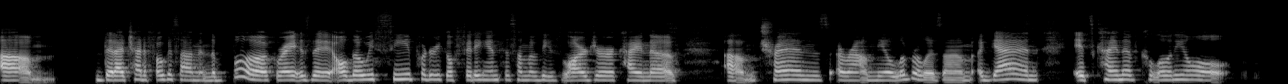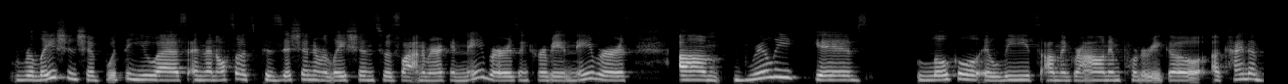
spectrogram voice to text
um, that I try to focus on in the book, right, is that although we see Puerto Rico fitting into some of these larger kind of um, trends around neoliberalism, again, it's kind of colonial relationship with the US and then also its position in relation to its Latin American neighbors and Caribbean neighbors um, really gives local elites on the ground in Puerto Rico a kind of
